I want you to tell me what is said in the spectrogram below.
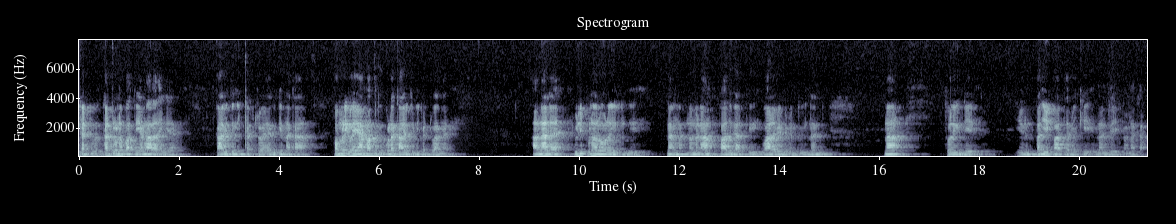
கட்டு கட்டுறவனை பார்த்து ஏமாறாதீங்க. காவி துணி கட்டுறவன் எதுக்குன்னாக்கா பொம்பளைங்களை ஏமாத்துறதுக்கு கூட காவி துணி கட்டுவாங்க. அதனால் விழிப்புணர்வோடு இருந்து நம்ம நம்ம நாம் பாதுகாத்து வாழ வேண்டும் என்று நான் நான் சொல்கின்றேன். என் பதிவை பார்த்தமைக்கு நன்றி வணக்கம்.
